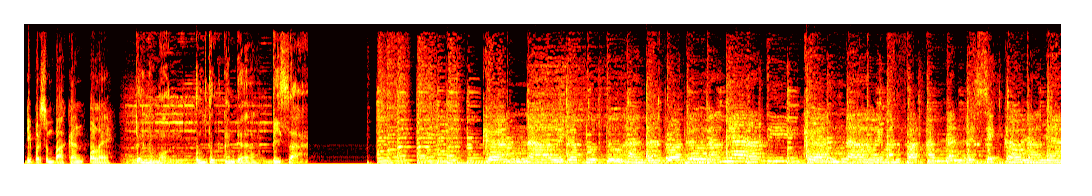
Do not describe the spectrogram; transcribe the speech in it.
Dipersembahkan oleh Danamon untuk Anda bisa. Kenali kebutuhan dan produknya Kenali manfaat dan risikonya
